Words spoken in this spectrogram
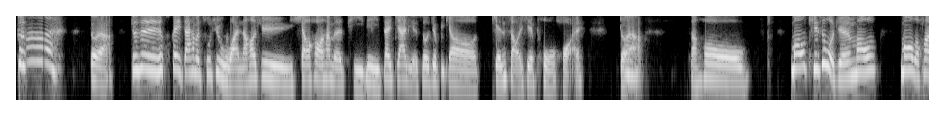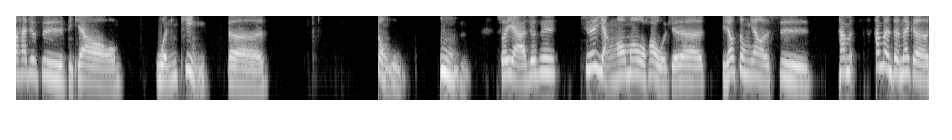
对啊，就是可以带他们出去玩，然后去消耗他们的体力，在家里的时候就比较减少一些破坏。对啊。嗯然后猫，其实我觉得猫猫的话，它就是比较文静的动物，嗯，所以啊，就是其实养猫猫的话，我觉得比较重要的是，他们他们的那个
